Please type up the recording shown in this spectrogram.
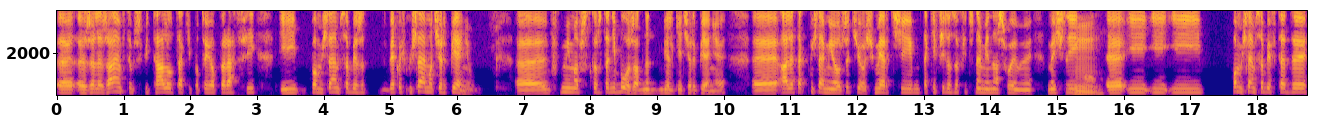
e, że leżałem w tym szpitalu taki po tej operacji i pomyślałem sobie, że jakoś myślałem o cierpieniu E, mimo wszystko, że to nie było żadne wielkie cierpienie, e, ale tak myślałem i o życiu, o śmierci, takie filozoficzne mnie naszły myśli mm. i, i, i pomyślałem sobie wtedy,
